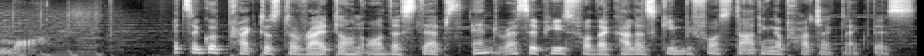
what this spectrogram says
more. It's a good practice to write down all the steps and recipes for the color scheme before starting a project like this.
